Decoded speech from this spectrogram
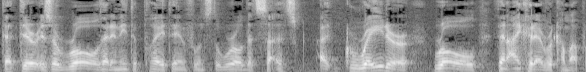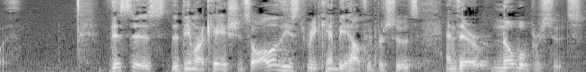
that there is a role that I need to play to influence the world that's, that's a greater role than I could ever come up with? This is the demarcation. So all of these three can be healthy pursuits, and they're noble pursuits.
